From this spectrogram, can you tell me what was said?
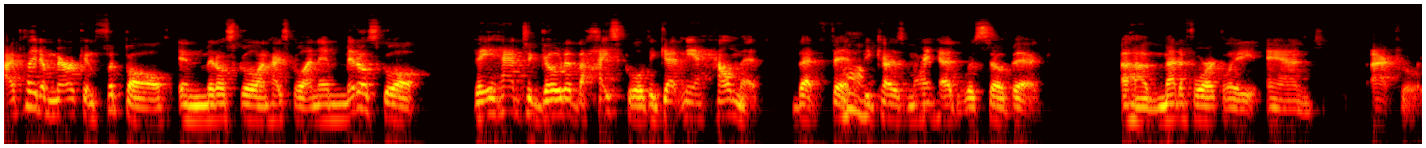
I played American football in middle school and high school, and in middle school, they had to go to the high school to get me a helmet that fit Wow. because my head was so big, uh, metaphorically and actually.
